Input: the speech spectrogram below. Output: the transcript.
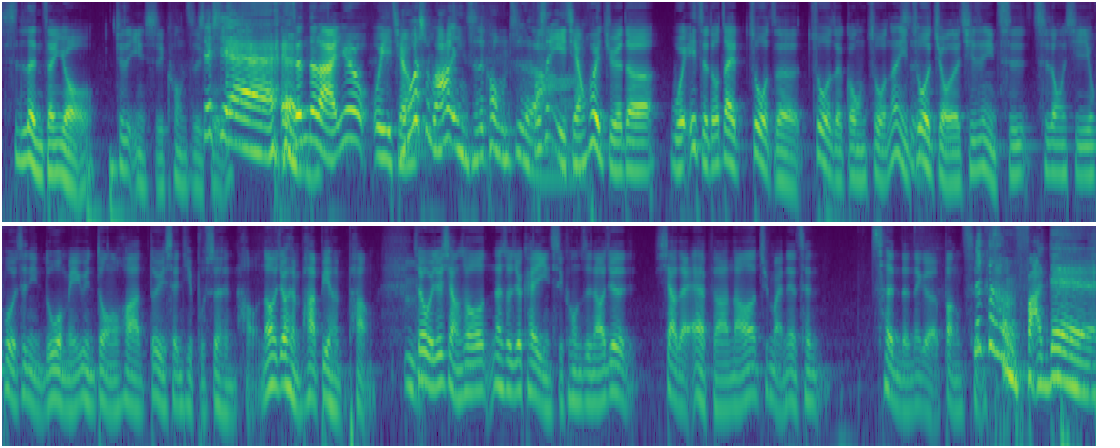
是认真有就是饮食控制过，谢谢。哎、真的啦，因为我以前为什么要饮食控制啊？不是以前会觉得我一直都在做着做着工作，那你是做久了，其实你吃吃东西，或者是你如果没运动的话，对于身体不是很好，然后我就很怕变很胖，嗯所以我就想说那时候就开始饮食控制，然后就下载 app 啊，然后去买那个称称的那个磅秤那，个很烦的、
